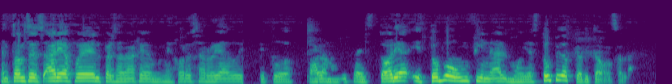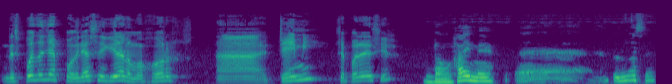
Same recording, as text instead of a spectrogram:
Entonces, Arya fue el personaje mejor desarrollado y, pudo toda la maldita historia y tuvo un final muy estúpido que ahorita vamos a hablar. Después de ella podría seguir a lo mejor a Jamie, se puede decir. Don Jaime, eh, pues no sé.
